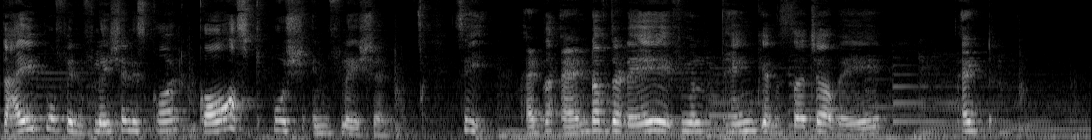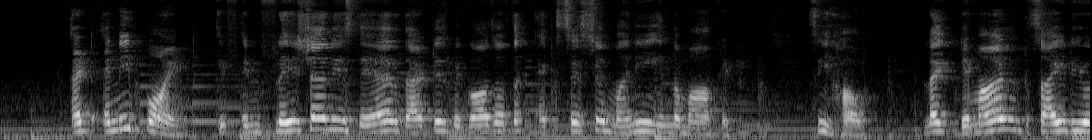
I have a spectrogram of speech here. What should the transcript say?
type of inflation is called cost push inflation. See at the end of the day if you think in such a way at at any point if inflation is there that is because of the excessive money in the market. See how. Like demand side you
